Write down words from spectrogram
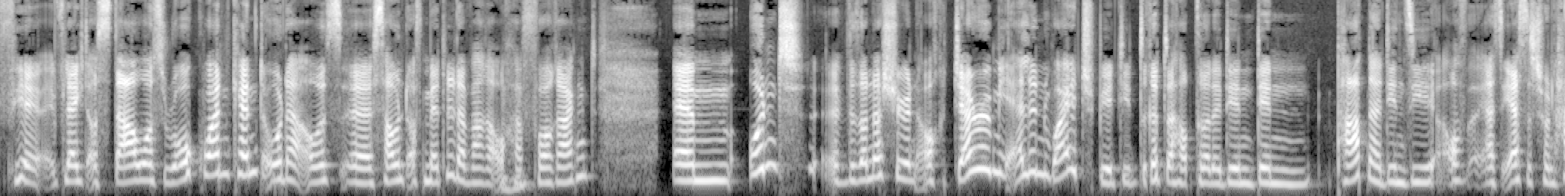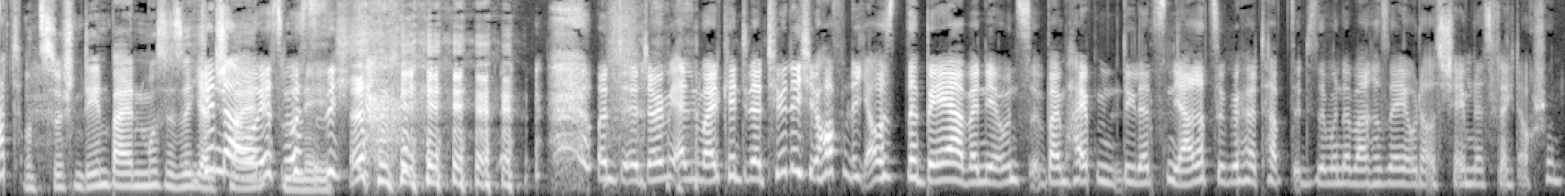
vielleicht aus Star Wars Rogue One kennt oder aus äh, Sound of Metal, da war er auch mhm. hervorragend. Ähm, und äh, besonders schön auch Jeremy Allen White spielt die dritte Hauptrolle, den, den Partner, den sie auf, als erstes schon hat. Und zwischen den beiden muss sie sich genau, entscheiden. Genau, jetzt muss nee. sie sich. und äh, Jeremy Allen White kennt ihr natürlich hoffentlich aus The Bear, wenn ihr uns beim Hypen die letzten Jahre zugehört habt, diese wunderbare Serie oder aus Shameless vielleicht auch schon.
